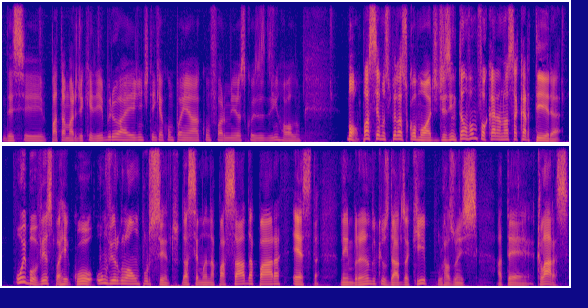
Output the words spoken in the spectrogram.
desse patamar de equilíbrio, aí a gente tem que acompanhar conforme as coisas desenrolam. Bom, passemos pelas commodities, então vamos focar na nossa carteira. O Ibovespa recuou 1,1% da semana passada para esta. Lembrando que os dados aqui, por razões até claras,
